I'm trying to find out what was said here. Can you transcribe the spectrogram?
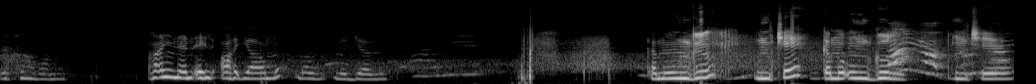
Götür bana. Aynen el ayağım olmaz mı canım? Kamu ungır. Unce. Kamu unggur. Unce.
